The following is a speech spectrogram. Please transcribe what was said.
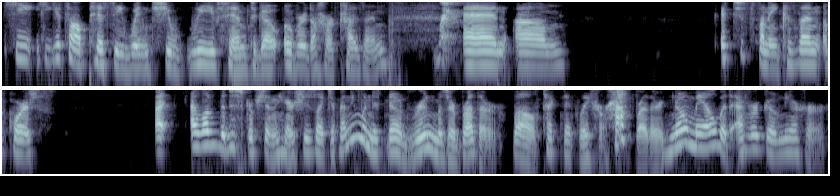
He he gets all pissy when she leaves him to go over to her cousin. Right. And um it's just funny because then of course I, I love the description here. She's like, if anyone had known Ruhn was her brother, well, technically her half brother, no male would ever go near her.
